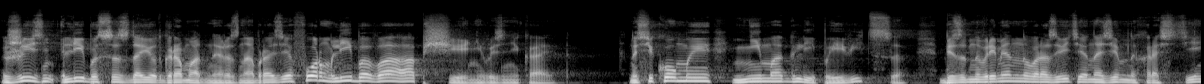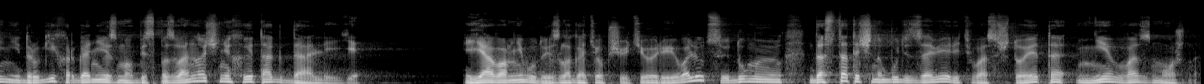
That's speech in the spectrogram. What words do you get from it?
Жизнь либо создает громадное разнообразие форм, либо вообще не возникает. Насекомые не могли появиться без одновременного развития наземных растений, других организмов, беспозвоночных и так далее. Я вам не буду излагать общую теорию эволюции, думаю, достаточно будет заверить вас, что это невозможно.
